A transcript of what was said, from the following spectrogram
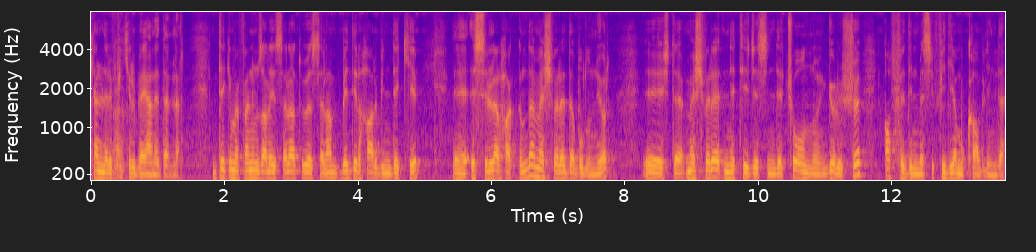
kendileri fikir evet. beyan ederler. Nitekim Efendimiz Aleyhisselatü Vesselam Bedir Harbi'ndeki e, esirler hakkında meşverede bulunuyor. E, işte meşvere neticesinde çoğunluğun görüşü affedilmesi fidye mukabilinde.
